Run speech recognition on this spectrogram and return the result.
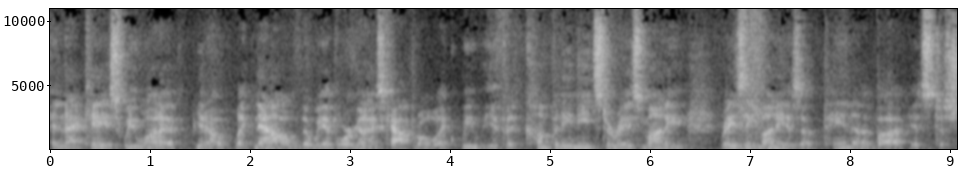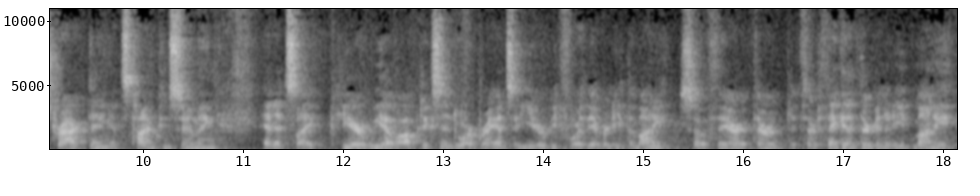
in that case, we want to, you know, like now that we have organized capital, like we, if a company needs to raise money, raising money is a pain in the butt. It's distracting, it's time consuming. And it's like here we have optics into our brands a year before they ever need the money. So if they're if they're if they're thinking that they're going to need money,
